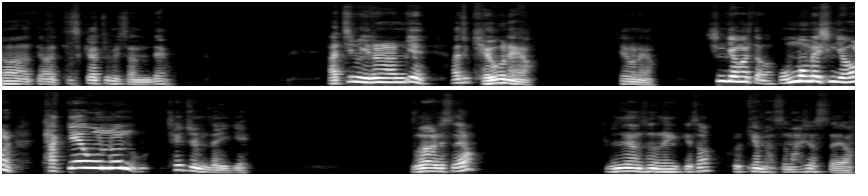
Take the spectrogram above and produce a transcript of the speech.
어, 어, 디스크가 좀 있었는데 아침에 일어나는 게 아주 개운해요. 개운해요. 신경을 또 온몸의 신경을 다 깨우는 체조입니다. 이게 누가 그랬어요? 김세현 선생님께서 그렇게 말씀하셨어요.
